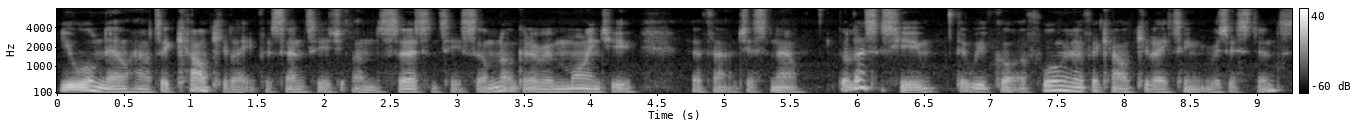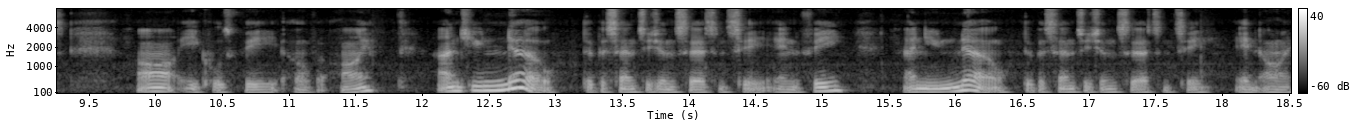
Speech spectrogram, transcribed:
you will know how to calculate percentage uncertainty. So I'm not going to remind you of that just now. But let's assume that we've got a formula for calculating resistance, R equals V over I, and you know the percentage uncertainty in V and you know the percentage uncertainty in I.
